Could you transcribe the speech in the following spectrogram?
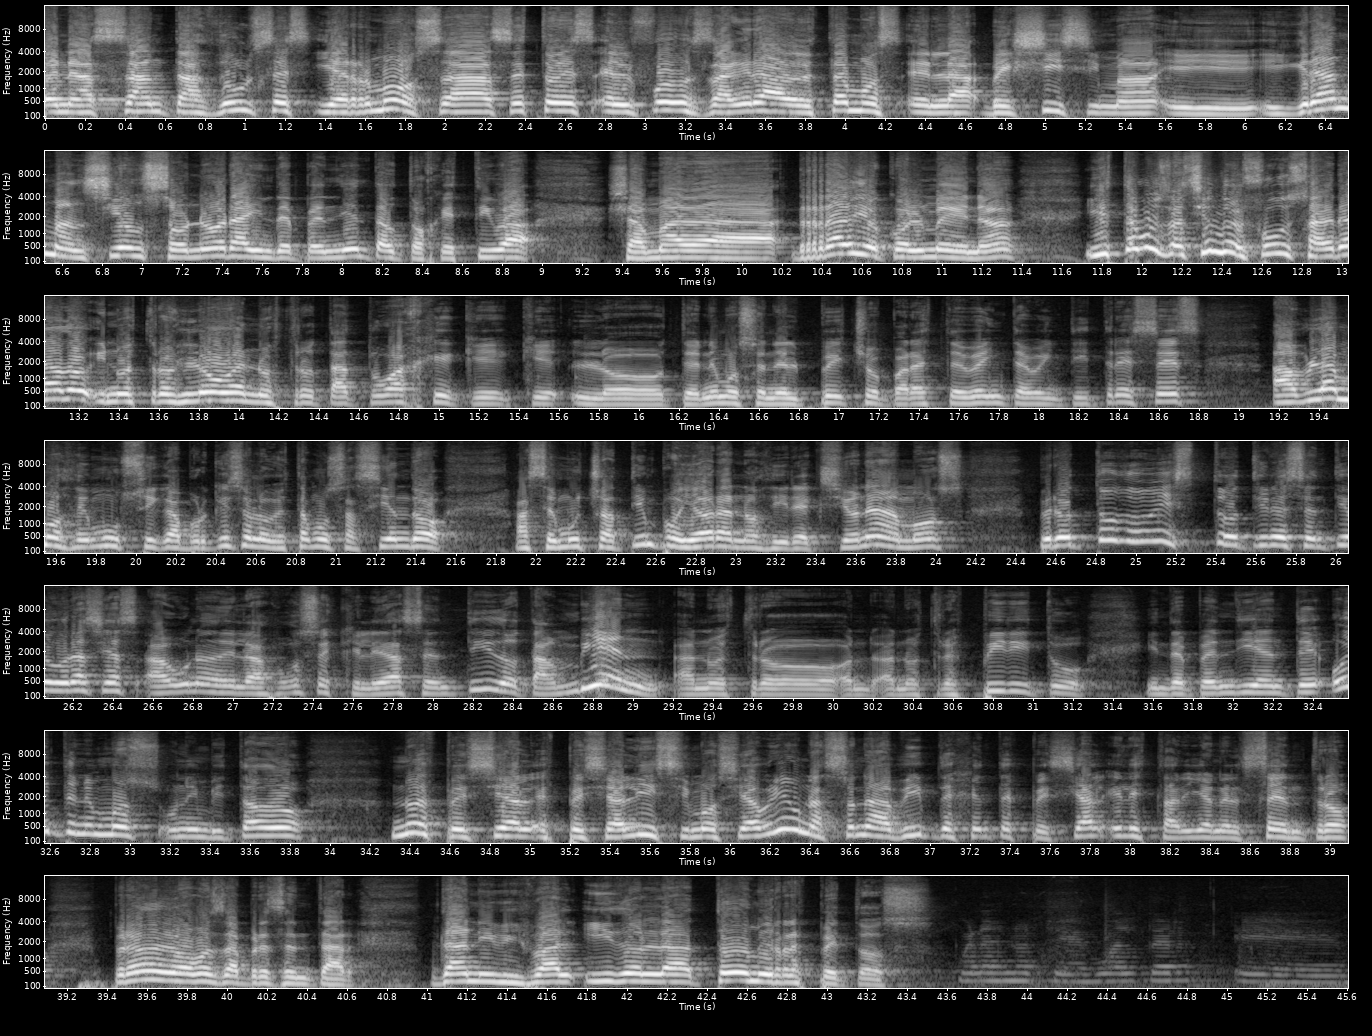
Buenas santas, dulces y hermosas. Esto es El Fuego Sagrado. Estamos en la bellísima y, gran mansión sonora independiente autogestiva llamada Radio Colmena. Y estamos haciendo El Fuego Sagrado y nuestro eslogan, nuestro tatuaje que lo tenemos en el pecho para este 2023 es Hablamos de música, porque eso es lo que estamos haciendo hace mucho tiempo y ahora nos direccionamos. Pero todo esto tiene sentido gracias a una de las voces que le da sentido también a nuestro, a nuestro espíritu independiente. Hoy tenemos un invitado no especial, especialísimo. Si habría una zona VIP de gente especial, él estaría en el centro. Pero ahora lo vamos a presentar. Dani Bisbal, ídola, todos mis respetos. Buenas noches, Walter. Eh,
